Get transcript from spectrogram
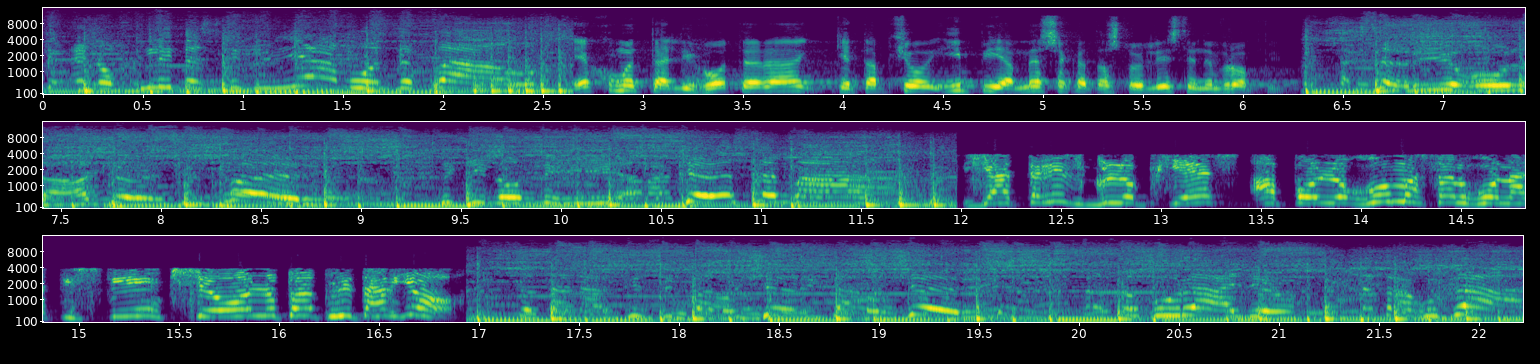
Και ενοχλείται στη δουλειά μου αν δεν πάω Έχουμε τα λιγότερα και τα πιο ήπια μέσα καταστολής στην Ευρώπη. Τα ξέρει όλα και συμφέρει Στην κοινωνία μας και σε εμάς Για τρεις γκλοπιές απολογούμασταν γονατιστή σε όλο το απληταριό. Και όταν αρχίζει πάνω χέρι κάτω χέρι Μες στο κουράγιο να τραγουδάς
